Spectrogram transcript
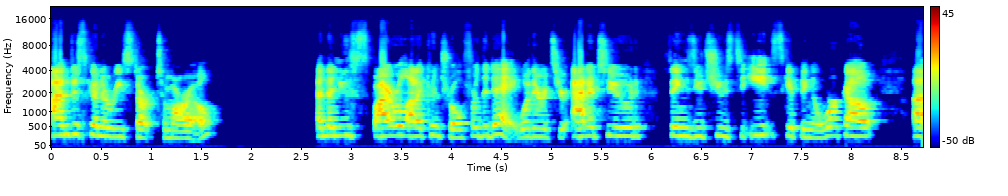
"I'm just going to restart tomorrow." And then you spiral out of control for the day whether it's your attitude things you choose to eat skipping a workout uh,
